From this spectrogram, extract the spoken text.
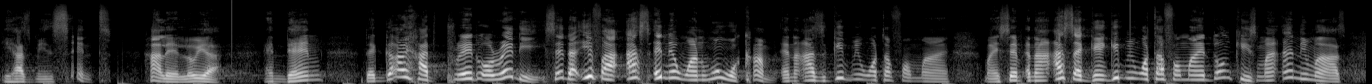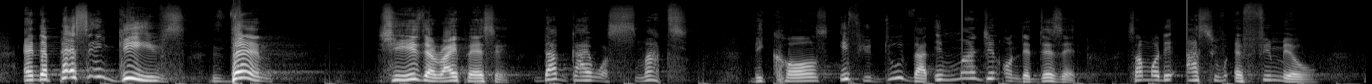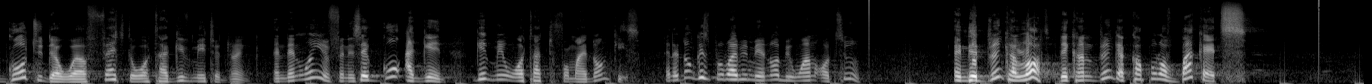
He has been sent. Hallelujah. And then the guy had prayed already. He said that if I ask anyone who will come and ask, give me water for my myself, and I ask again, give me water for my donkeys, my animals, and the person gives, then she is the right person. That guy was smart. Because if you do that, imagine on the desert, somebody asks you, a female, go to the well, fetch the water, give me to drink. And then when you finish, say, go again, give me water for my donkeys. And the donkeys probably may not be one or two. And they drink a lot. They can drink a couple of buckets.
